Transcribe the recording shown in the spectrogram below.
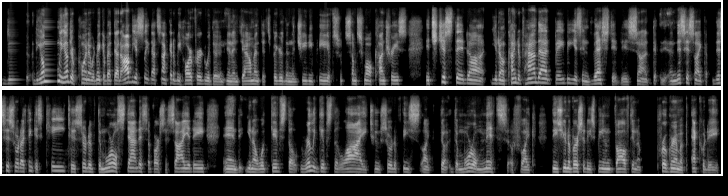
the, only other point I would make about that, obviously, that's not going to be Harvard with an, an endowment that's bigger than the GDP of some small countries. It's just that, uh, you know, kind of how that baby is invested is, uh, and this is like, this is what I think, is key to sort of the moral status of our society. And, you know, what gives the, really gives the lie to sort of these, like, the, the moral myths of like these universities being involved in a program of equity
